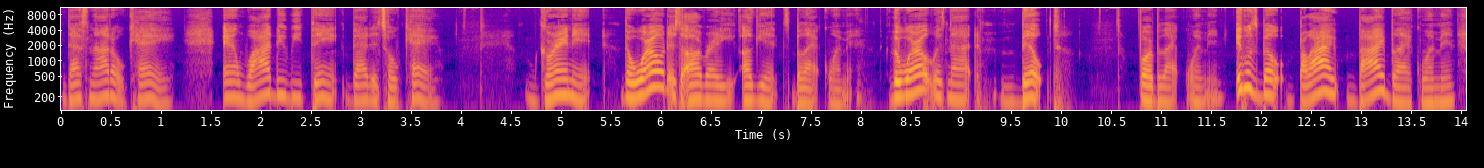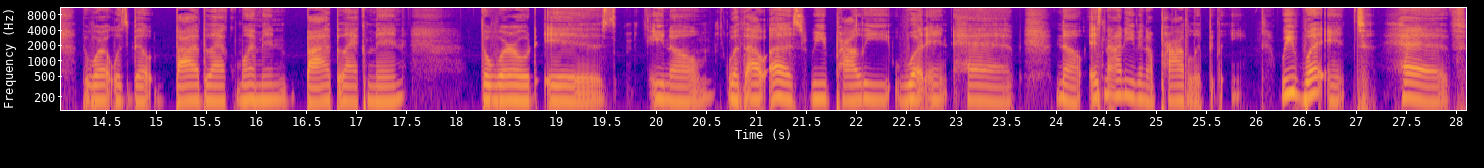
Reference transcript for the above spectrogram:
that's not okay. And why do we think that it's okay? Granted the world is already against black women. The world was not built for black women. It was built by by black women. The world was built by black women by black men. The world is you know, without us, we probably wouldn't have. No, it's not even a probably. We wouldn't have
